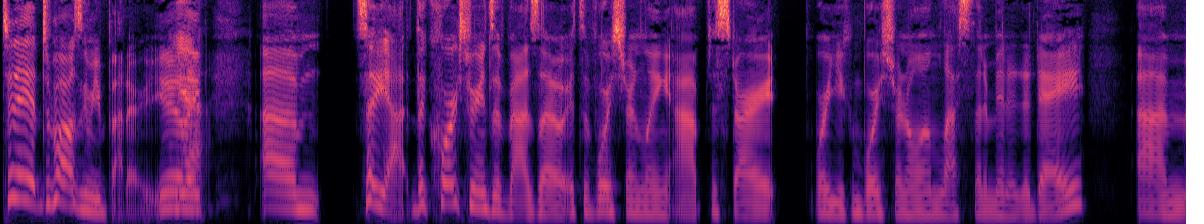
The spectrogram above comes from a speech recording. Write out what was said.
today, tomorrow's gonna be better. You know, Yeah. like, um, so yeah, the core experience of Maslo, it's a voice journaling app to start where you can voice journal in less than a minute a day. Um,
